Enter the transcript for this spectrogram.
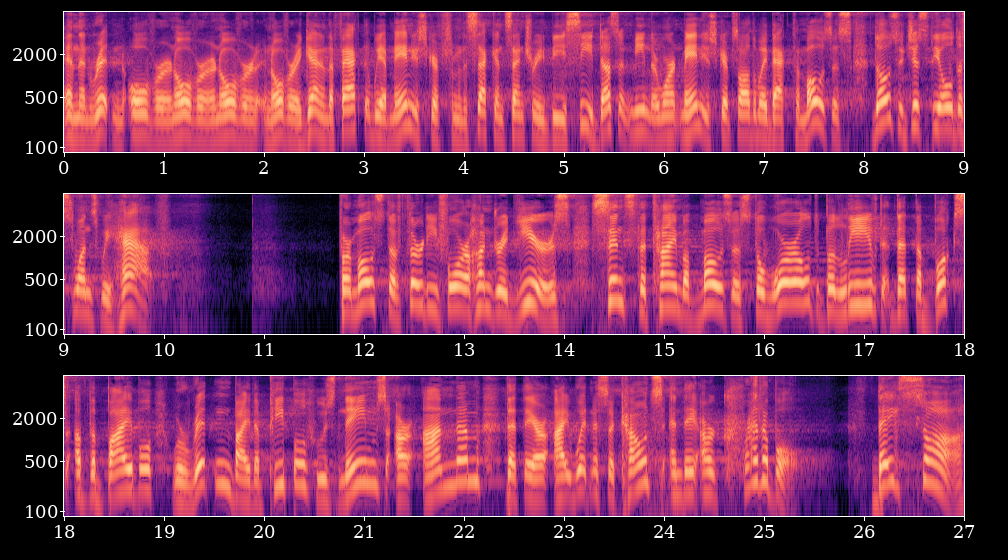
and then written over and over and over and over again. And the fact that we have manuscripts from the second century BC doesn't mean there weren't manuscripts all the way back to Moses. Those are just the oldest ones we have. For most of 3,400 years since the time of Moses, the world believed that the books of the Bible were written by the people whose names are on them, that they are eyewitness accounts, and they are credible. They saw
